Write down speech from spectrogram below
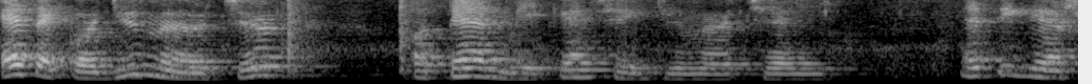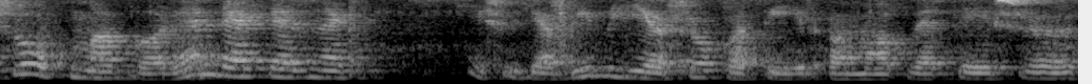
Ezek a gyümölcsök a termékenység gyümölcsei. Hát igen, sok maggal rendelkeznek, és ugye a Biblia sokat ír a magvetésről.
